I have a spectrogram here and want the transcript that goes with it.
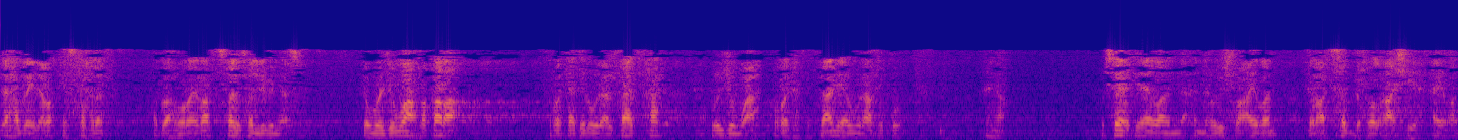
ذهب إلى مكة استخلف أبا هريرة فصار يصلي بالناس. يوم الجمعة فقرأ الركعة الأولى الفاتحة والجمعة والركعة الثانية المنافقون. نعم. وسيأتي أيضا أنه يشرع أيضا قراءة سبح والغاشية أيضا.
